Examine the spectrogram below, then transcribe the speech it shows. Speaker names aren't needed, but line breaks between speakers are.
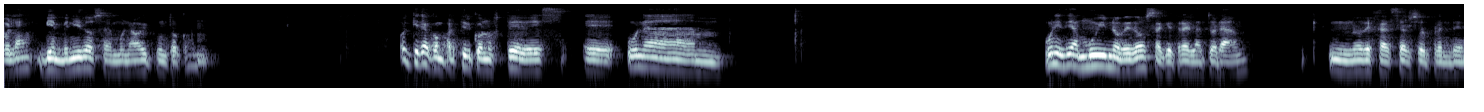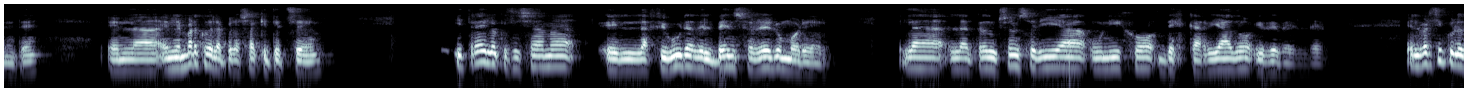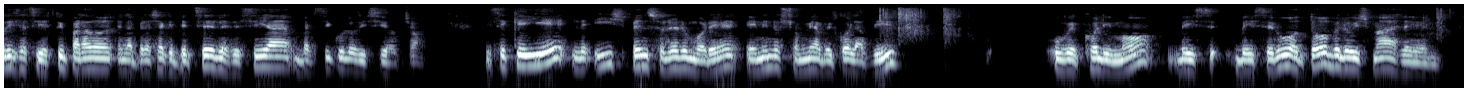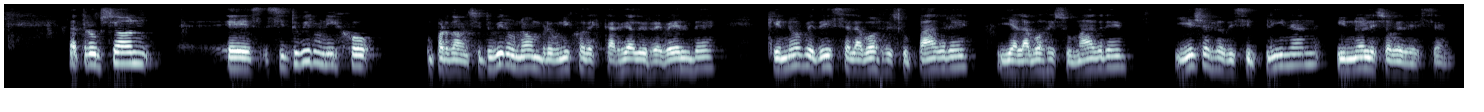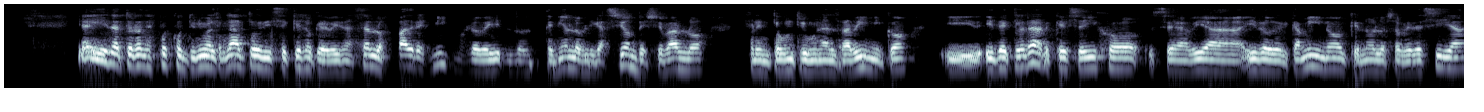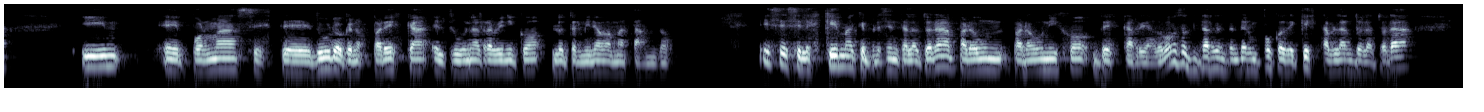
Hola, bienvenidos a emunahoy.com. Hoy quería compartir con ustedes eh, una, una idea muy novedosa que trae la Torá, no deja de ser sorprendente, en, la, en el marco de la Perashá Kitetse, y trae lo que se llama eh, la figura del Ben Soreru Morer. La, la traducción sería un hijo descarriado y rebelde. El versículo dice así, estoy parado en la perashá que te eché, les decía, versículo 18. Dice, que ye le ish ben soler more, eneno imo, beiseru oto velo leem. La traducción es, si tuviera un hijo, perdón, si tuviera un hombre, un hijo descarriado y rebelde, que no obedece a la voz de su padre y a la voz de su madre, y ellos lo disciplinan y no les obedecen. Y ahí la Torah después continúa el relato y dice qué es lo que deberían hacer. Los padres mismos tenían la obligación de llevarlo frente a un tribunal rabínico y, declarar que ese hijo se había ido del camino, que no los obedecía y eh, por más este, duro que nos parezca, el tribunal rabínico lo terminaba matando. Ese es el esquema que presenta la Torá para un, para un hijo descarriado. Vamos a tratar de entender un poco de qué está hablando la Torá,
